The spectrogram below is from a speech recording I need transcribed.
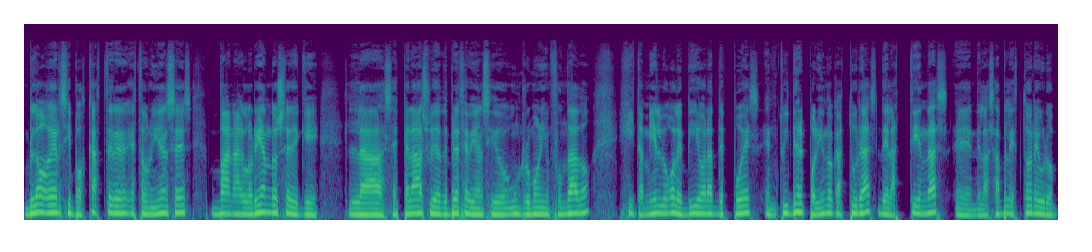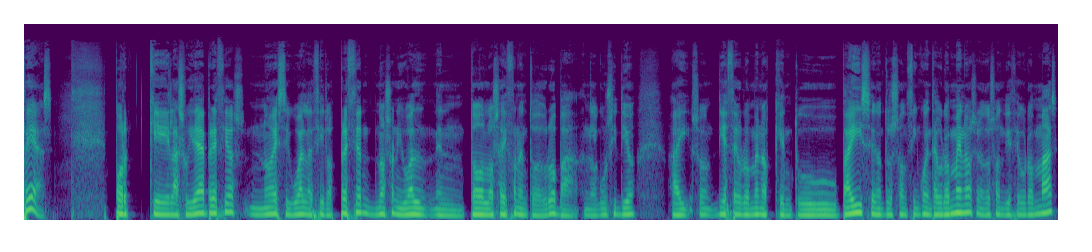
bloggers y podcasters estadounidenses vanagloriándose de que las esperadas subidas de precio habían sido un rumor infundado y también luego les vi horas después en Twitter poniendo capturas de las tiendas de las Apple Store europeas porque la subida de precios no es igual, es decir, los precios no son igual en todos los iPhones en toda Europa. En algún sitio hay, son 10 euros menos que en tu país, en otros son 50 euros menos, en otros son 10 euros más,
